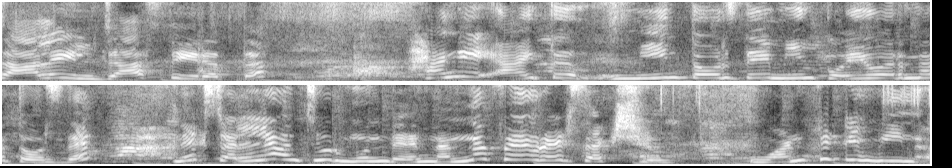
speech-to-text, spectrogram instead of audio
ಸಾಲೆ ಇಲ್ಲಿ ಜಾಸ್ತಿ ಇರುತ್ತೆ. ಹಾಗೆ ಆಯ್ತು, ಮೀನ್ ತೋರಿಸ್ದೆ, ಮೀನ್ ಕೊಯ್ಯುವರ್ನ ತೋರಿಸ್ದೆ. ನೆಕ್ಸ್ಟ್ ಅಲ್ಲೇ ಒಂಚೂರು ಮುಂದೆ ನನ್ನ ಫೇವ್ರೇಟ್ ಸೆಕ್ಷನ್ ಒನ್ ಫಿಫ್ಟಿ ಮೀನು.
